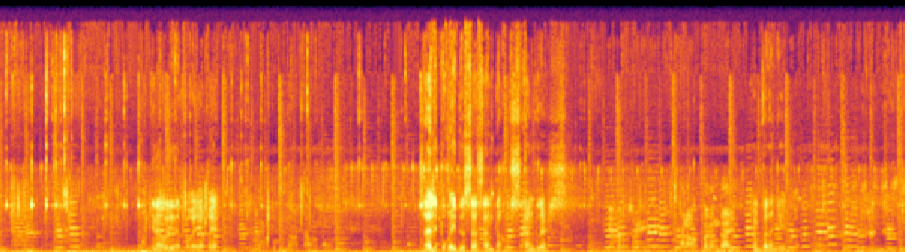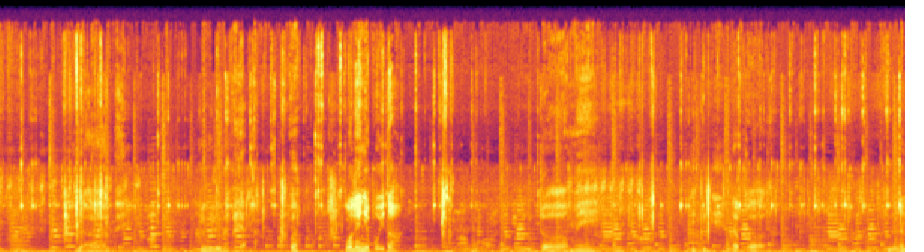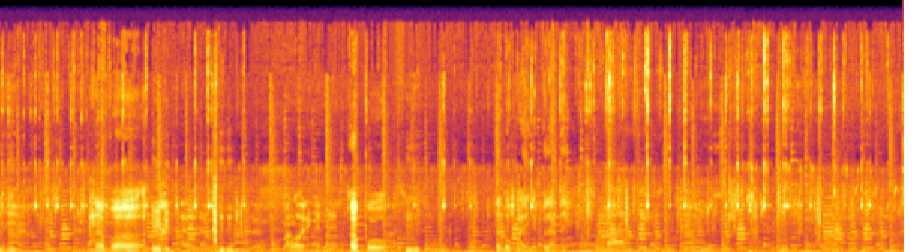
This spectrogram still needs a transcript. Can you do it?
Hinahuli na po kaya kaya. Sali po kayo dun sa Santa Cruz Anglers. Yan na po sa may, ano, barangay. Ang barangay po. Hmm. Laate. May huli na kaya. Oh, huli niyo po ito. Ang dami. Apo. Ano ano eh. Apo. Manguri ka din. Apo. Pain niyo pala tayo? Ulati.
